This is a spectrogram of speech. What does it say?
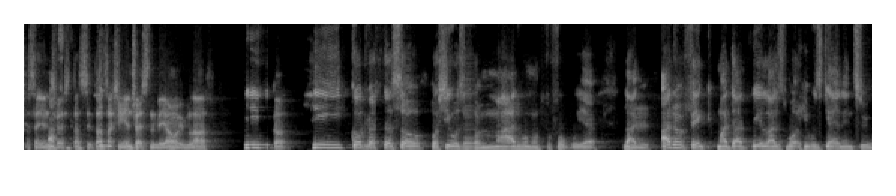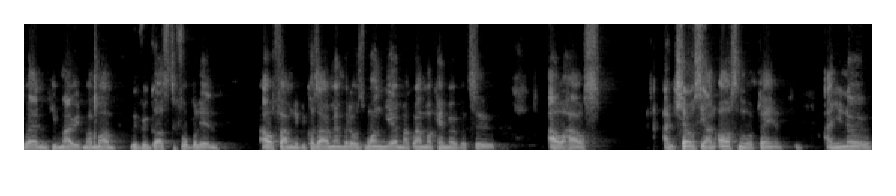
That's an interest. That's that's actually interesting to me. I don't even laugh. she, Go. she, God rest her soul, but she was a mad woman for football. Yeah, like Mm. I don't think my dad realized what he was getting into when he married my mom with regards to football in our family. Because I remember there was one year my grandma came over to our house, and Chelsea and Arsenal were playing, and you know.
